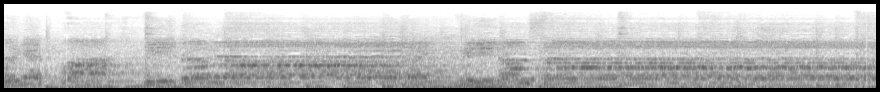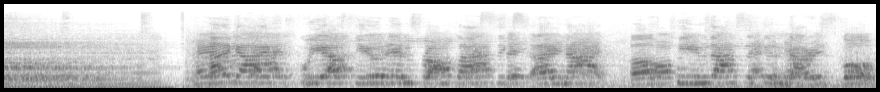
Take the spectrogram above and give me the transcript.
tươi đẹp hoa vì tương lai vì non Hi guys, we are students from class 6A9 of Kim Giang Secondary School,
